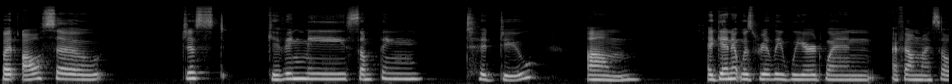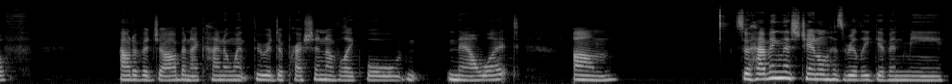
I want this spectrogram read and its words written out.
but also just giving me something to do. Um, again, it was really weird when I found myself out of a job and I kind of went through a depression of like, well, now what? Um, so having this channel has really given me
